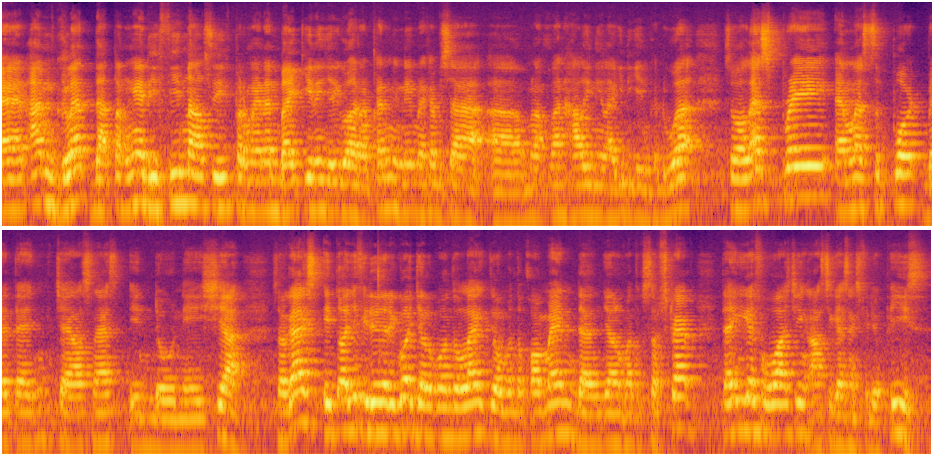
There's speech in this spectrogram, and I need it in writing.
And I'm glad datangnya di final sih permainan baik ini. Jadi gue harapkan ini mereka bisa uh, melakukan hal ini lagi di game kedua. So let's pray and let's support BTN Chelsea Indonesia. So guys, itu aja video dari gue. Jangan lupa untuk like, jangan lupa untuk komen, dan jangan lupa untuk subscribe. Thank you guys for watching. I'll see you guys next video. Peace.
